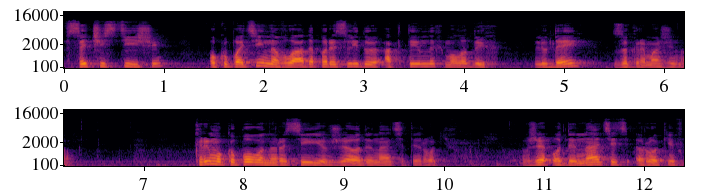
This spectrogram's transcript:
Все частіше окупаційна влада переслідує активних молодих людей, зокрема жінок. Крим окуповано Росією вже 11 років. Вже 11 років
